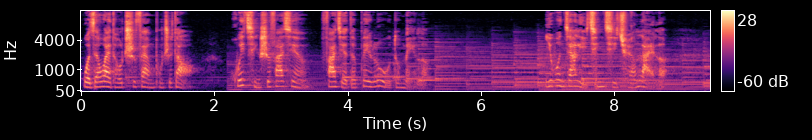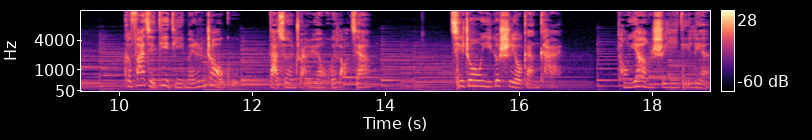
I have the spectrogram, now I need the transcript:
我在外头吃饭不知道，回寝室发现发姐的被褥都没了。一问家里亲戚全来了，可发姐弟弟没人照顾，打算转院回老家。其中一个室友感慨：“同样是异地恋，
